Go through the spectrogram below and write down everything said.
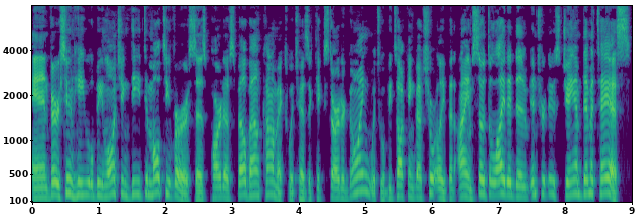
And very soon he will be launching the Demultiverse as part of Spellbound Comics, which has a Kickstarter going, which we'll be talking about shortly. But I am so delighted to introduce J.M. DeMatteis.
